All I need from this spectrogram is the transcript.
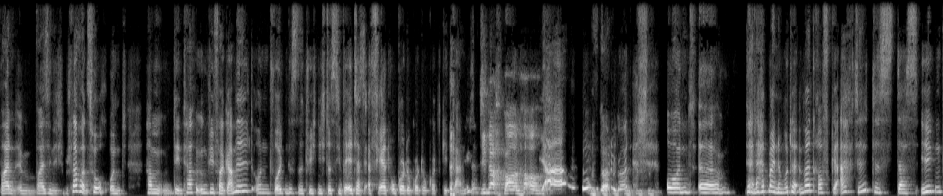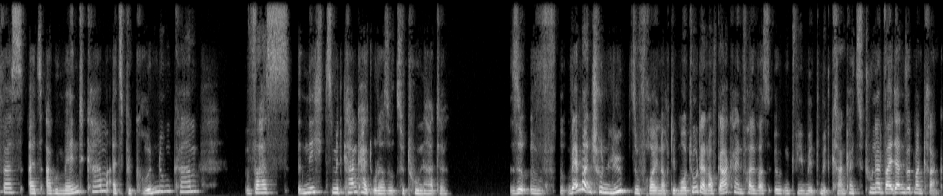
waren im, weiß ich nicht, im Schlafanzug und haben den Tag irgendwie vergammelt und wollten das natürlich nicht, dass die Welt das erfährt. Oh Gott, oh Gott, oh Gott, geht gar nicht. Die Nachbarn. Oh. Ja. Oh Gott, oh Gott. Und ähm, dann hat meine Mutter immer darauf geachtet, dass, dass irgendwas als Argument kam, als Begründung kam, was nichts mit Krankheit oder so zu tun hatte. so, wenn man schon lügt, so frei nach dem Motto, dann auf gar keinen Fall was irgendwie mit, mit Krankheit zu tun hat, weil dann wird man krank.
